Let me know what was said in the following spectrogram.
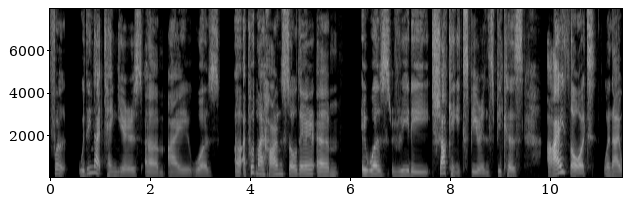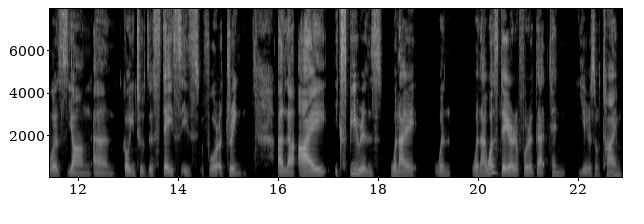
for within that ten years, um, I was uh, I put my heart and soul there. Um, it was really shocking experience because I thought when I was young and going to the states is for a dream, and uh, I experienced when I when when I was there for that ten years of time,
